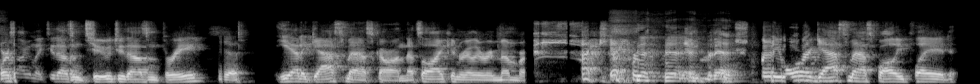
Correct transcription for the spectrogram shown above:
We're talking like 2002 2003 yeah. He had a gas mask on. That's all i can really remember. I can't remember the name of the but he wore a gas mask while he played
